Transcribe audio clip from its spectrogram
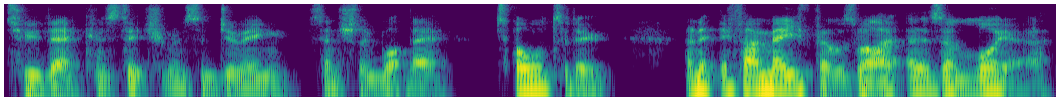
to their constituents and doing essentially what they're told to do. And if I may, Phil, as well, as a lawyer,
